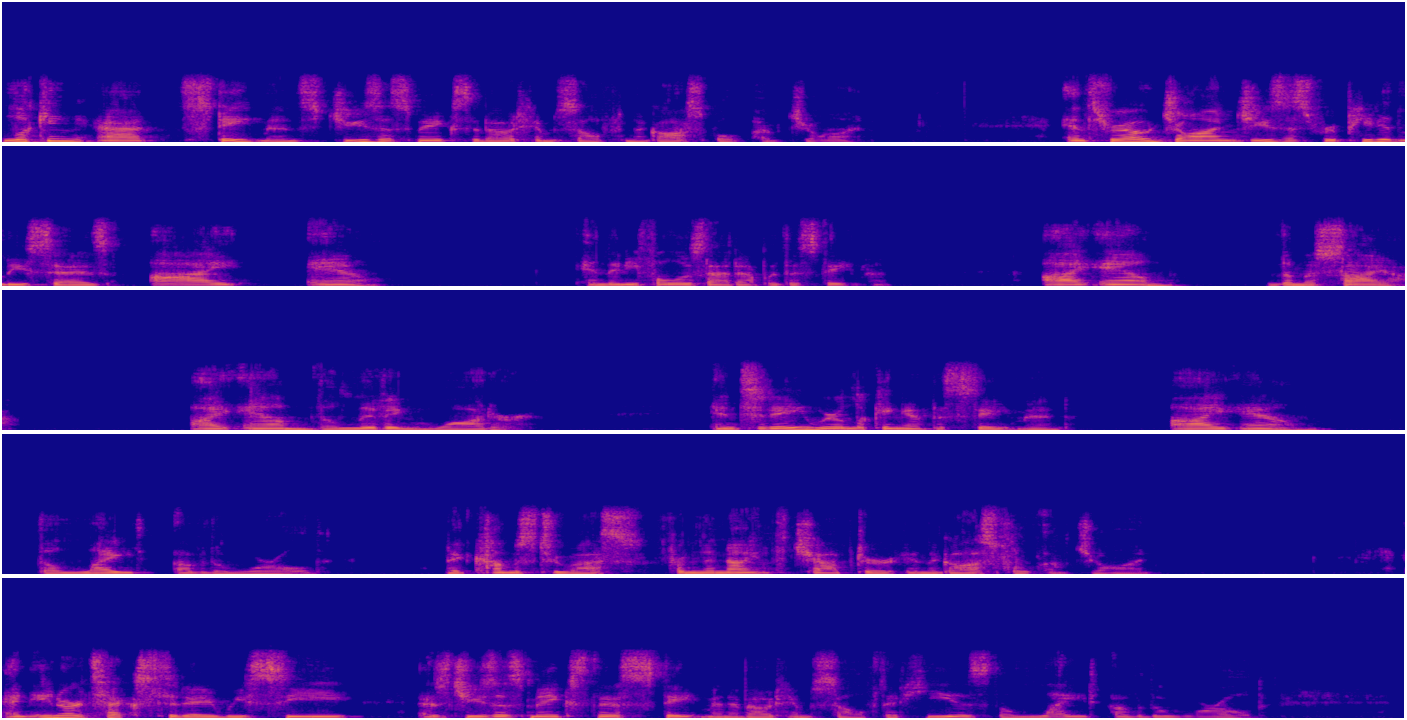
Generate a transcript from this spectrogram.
Looking at statements Jesus makes about himself in the Gospel of John. And throughout John, Jesus repeatedly says, I am. And then he follows that up with a statement I am the Messiah. I am the living water. And today we're looking at the statement, I am the light of the world, that comes to us from the ninth chapter in the Gospel of John. And in our text today, we see as Jesus makes this statement about himself that he is the light of the world,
